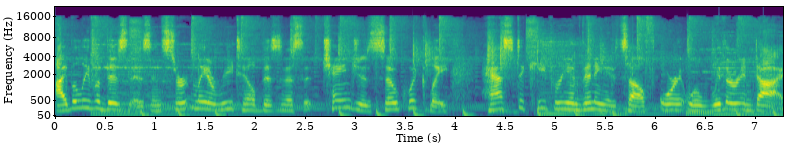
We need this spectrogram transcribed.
I believe a business, and certainly a retail business that changes so quickly, has to keep reinventing itself or it will wither and die.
